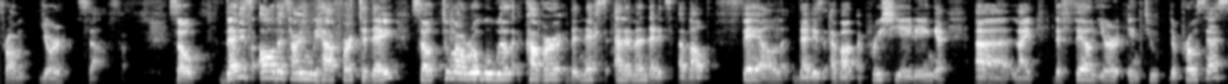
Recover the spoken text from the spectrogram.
from yourself. So that is all the time we have for today. So tomorrow we will cover the next element that it's about fail, that is about appreciating uh, like the failure into the process.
